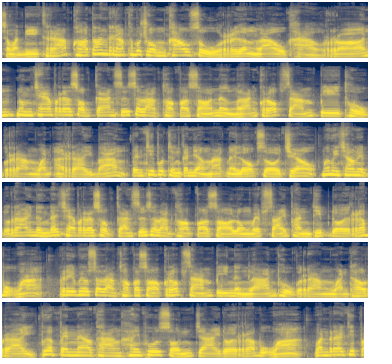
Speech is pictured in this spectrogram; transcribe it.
สวัสดีครับ ขอต้อนรับท่านผู้ชมเข้าสู่เรื่องเล่าข่าวร้อนหนุ่มแชร์ประสบการณ์ซื้อสลากทกส1ล้านครบ 3 ปีถูกรางวัลอะไรบ้าง เป็นที่พูดถึงกันอย่างมากในโลกโซเชียล เมื่อมีชาวเน็ตรายหนึ่งได้แชร์ประสบการณ์ซื้อสลากทกสลงเว็บไซต์พันทิปโดยระบุว่ารีวิวสลากทกสครบ 3 ปี 1 ล้านถูกรางวัลเท่าไร เพื่อเป็นแนวทางให้ผู้สนใจโดยระบุว่า วันแรกที่ไป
